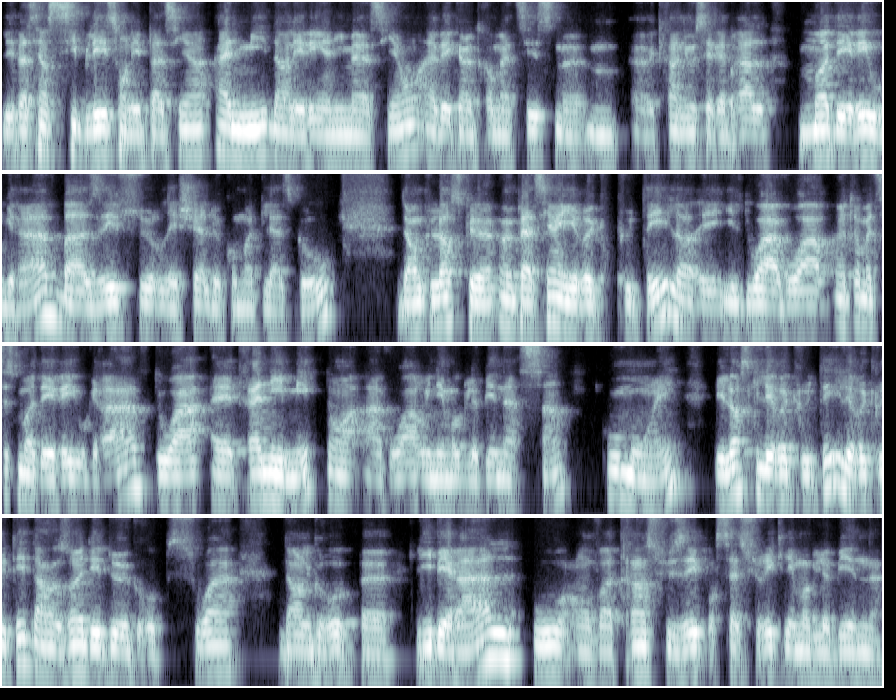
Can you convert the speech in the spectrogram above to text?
les patients ciblés sont les patients admis dans les réanimations avec un traumatisme euh, crânio-cérébral modéré ou grave basé sur l'échelle de coma de Glasgow. Donc, lorsqu'un patient est recruté, il doit avoir un traumatisme modéré ou grave, doit être anémique, doit avoir une hémoglobine à 100 ou moins. Et lorsqu'il est recruté, il est recruté dans un des deux groupes, soit dans le groupe euh, libéral, où on va transfuser pour s'assurer que l'hémoglobine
